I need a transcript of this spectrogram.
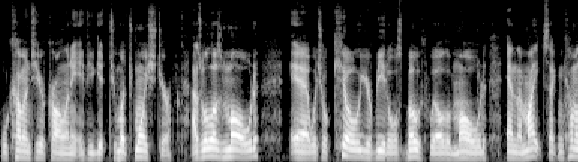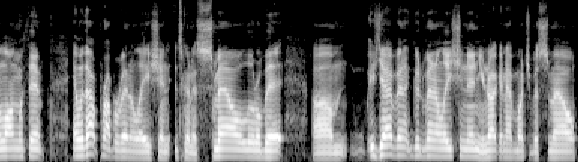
will come into your colony if you get too much moisture, as well as mold, uh, which will kill your beetles. Both will, the mold and the mites that can come along with it. And without proper ventilation, it's going to smell a little bit. Um, if you have good ventilation in, you're not going to have much of a smell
